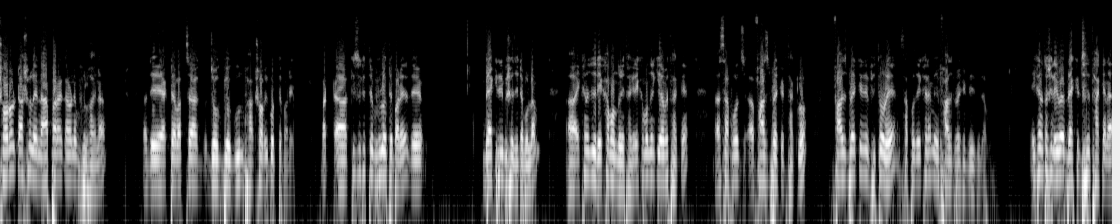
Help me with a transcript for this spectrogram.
সরলটা আসলে না পারার কারণে ভুল হয় না। যে একটা বাচ্চা যোগ, বিয়োগ, গুণ, ভাগ সবই করতে পারে। বাট কিছু ক্ষেত্রে ভুল হতে পারে যে ব্র্যাকেটের বিষয় যেটা বললাম এখানে যদি রেখা বন্ধনী থাকে, রেখা বন্ধনী কীভাবে থাকে? সাপোজ ফার্স্ট ব্র্যাকেট থাকল। ফার্স্ট ব্র্যাকেটের ভিতরে সাপোজ এখানে আমি ফার্স্ট ব্র্যাকেট দিয়ে দিলাম। এখানে তো আসলে এইভাবে ব্র্যাকেট যদি থাকে না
